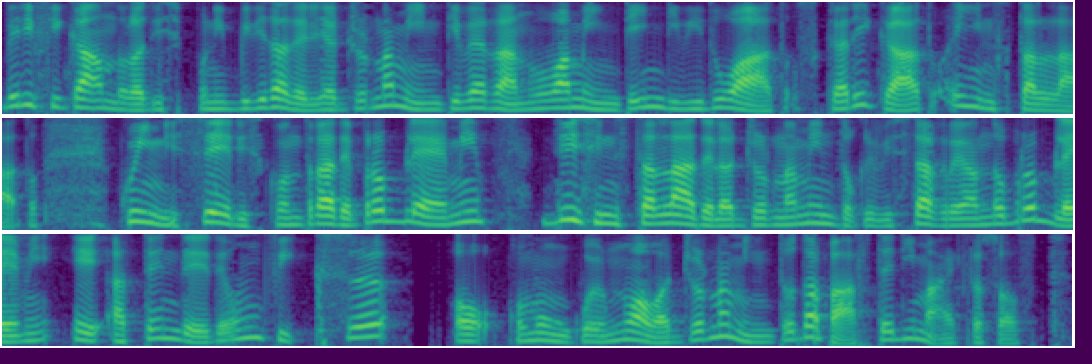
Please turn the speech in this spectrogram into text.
Verificando la disponibilità degli aggiornamenti verrà nuovamente individuato, scaricato e installato. Quindi se riscontrate problemi, disinstallate l'aggiornamento che vi sta creando problemi e attendete un fix o comunque un nuovo aggiornamento da parte di Microsoft.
